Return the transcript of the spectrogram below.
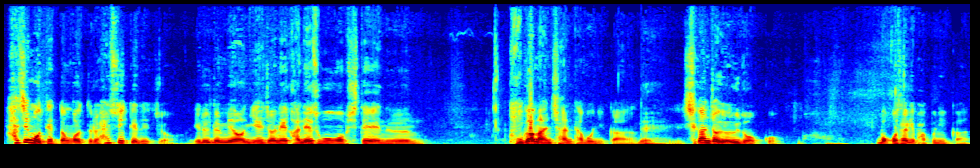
하지 못했던 것들을 할 수 있게 됐죠. 예를 들면 예전에 가내수공업 시대에는 부가 많지 않다 보니까 네. 시간적 여유도 없고 먹고 살기 바쁘니까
